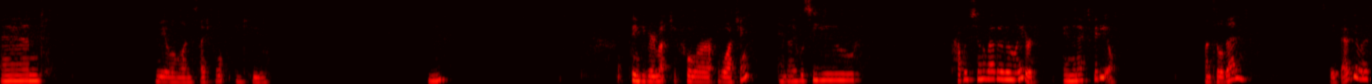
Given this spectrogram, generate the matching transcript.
and maybe a little insightful into me. Hmm? Thank you very much for watching, and I will see you probably sooner rather than later in the next video. Until then, stay fabulous.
